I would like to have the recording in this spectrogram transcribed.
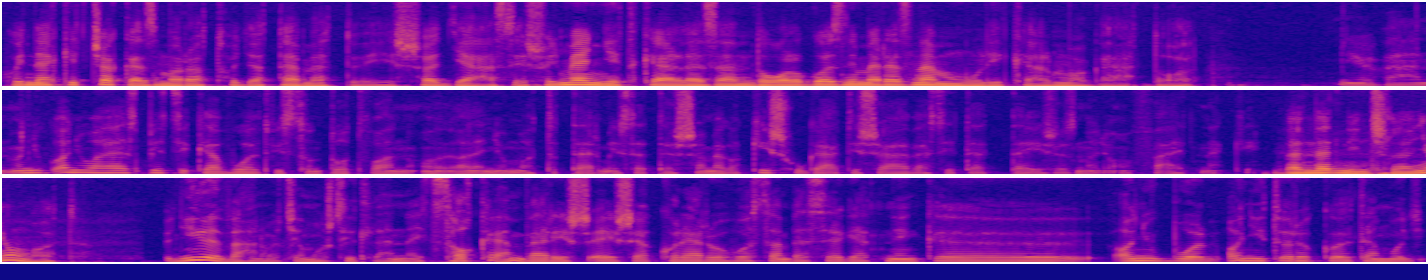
hogy neki csak ez maradt, hogy a temető és a gyász, és hogy mennyit kell ezen dolgozni, mert ez nem múlik el magától. Nyilván. Mondjuk anyu ez picike volt, viszont ott van a lenyomata természetesen, meg a kis hugát is elveszítette, és ez nagyon fájt neki. Benned nincs lenyomat? Nyilván, hogyha most itt lenne egy szakember, és, és akkor erről hosszan beszélgetnénk, anyukból annyit örököltem, hogy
